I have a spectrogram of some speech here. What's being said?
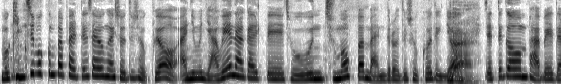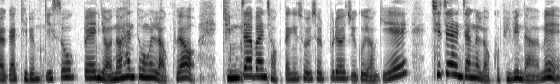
뭐 김치볶음밥 할 때 사용하셔도 좋고요. 아니면 야외 나갈 때 좋은 주먹밥 만들어도 좋거든요. 네. 이제 뜨거운 밥에다가 기름기 쏙뺀 연어 한 통을 넣고요. 김자반 적당히 솔솔 뿌려주고 여기에 치즈 한 장을 넣고 비빈 다음에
